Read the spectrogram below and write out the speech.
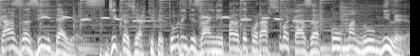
Casas e Ideias. Dicas de arquitetura e design para decorar sua casa com Manu Miller.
